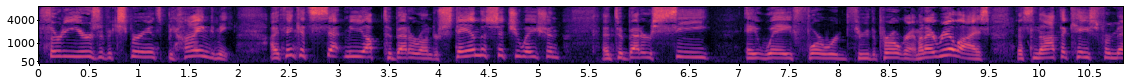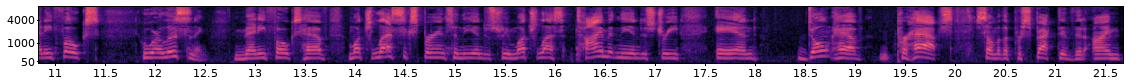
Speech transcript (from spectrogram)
30 years of experience behind me. I think it set me up to better understand the situation and to better see a way forward through the program. And I realize that's not the case for many folks who are listening. Many folks have much less experience in the industry, much less time in the industry, and don't have perhaps some of the perspective that I'm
